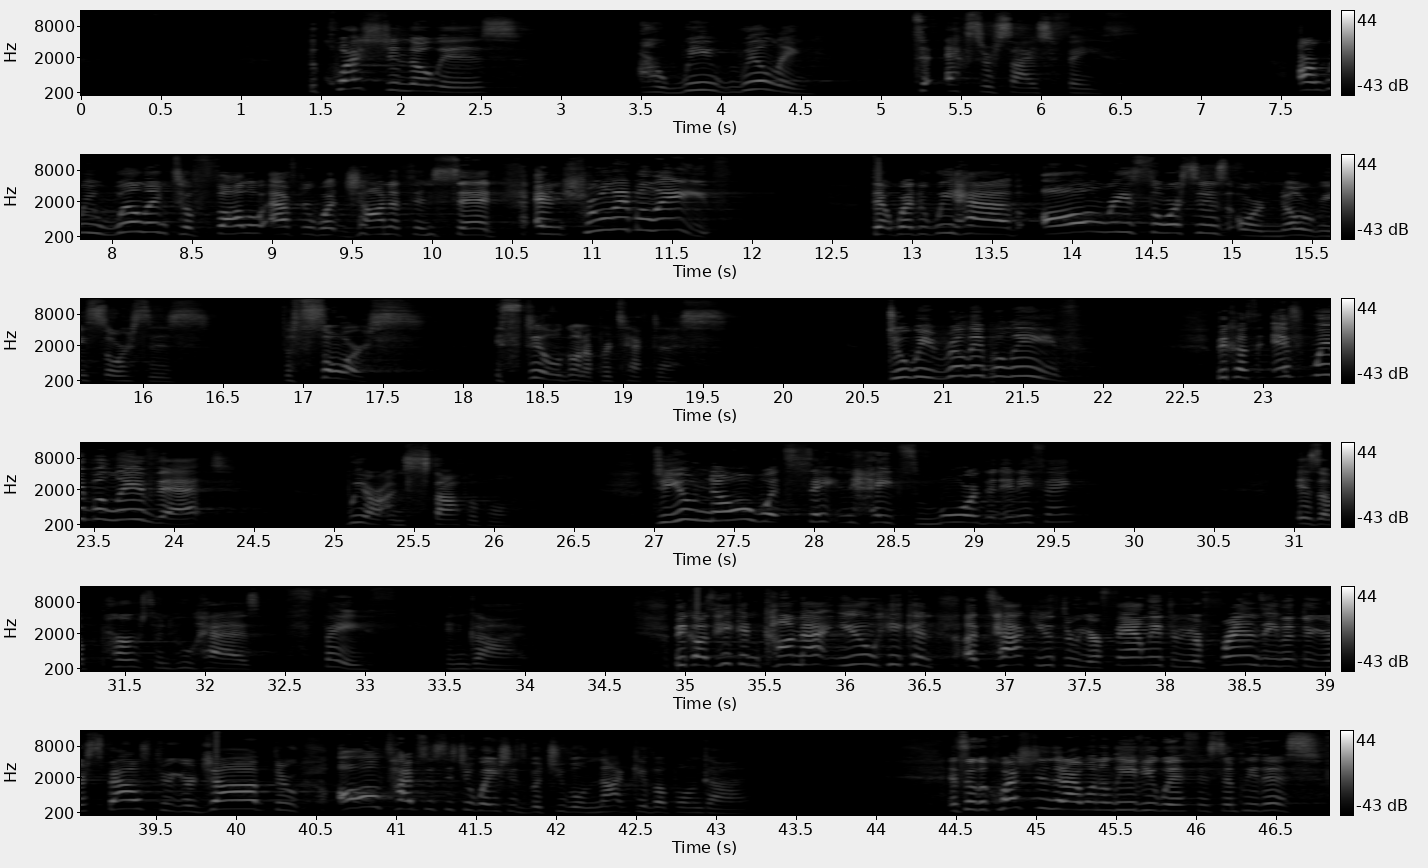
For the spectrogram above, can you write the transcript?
The question, though, is are we willing to exercise faith? Are we willing to follow after what Jonathan said and truly believe that whether we have all resources or no resources, the source is still going to protect us. Do we really believe? Because if we believe that, we are unstoppable. Do you know what Satan hates more than anything? Is a person who has faith in God. Because he can come at you, he can attack you through your family, through your friends, even through your spouse, through your job, through all types of situations, but you will not give up on God. And so the question that I want to leave you with is simply this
